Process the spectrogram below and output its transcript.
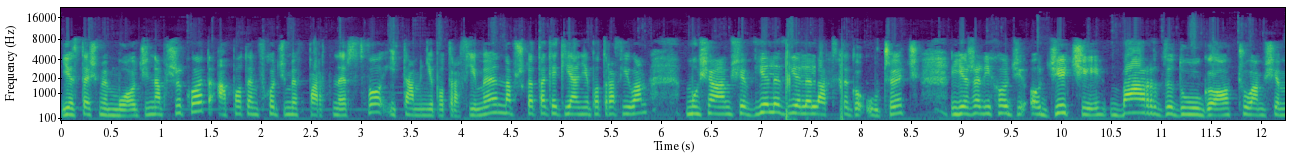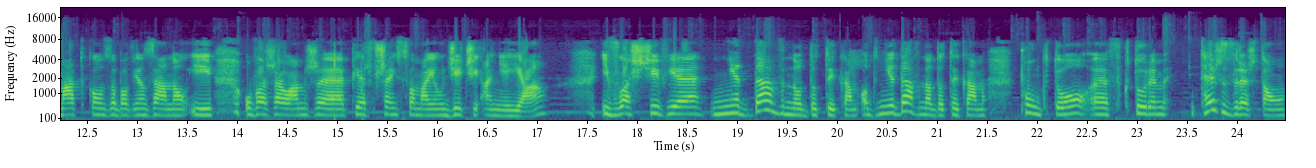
jesteśmy młodzi na przykład, a potem wchodzimy w partnerstwo i tam nie potrafimy, na przykład tak jak ja nie potrafiłam, musiałam się wiele, wiele lat tego uczyć. Jeżeli chodzi o dzieci, bardzo długo czułam się matką zobowiązaną i uważałam, że pierwszeństwo mają dzieci, a nie ja. I właściwie niedawno dotykam, od niedawna dotykam punktu, e, w którym też zresztą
